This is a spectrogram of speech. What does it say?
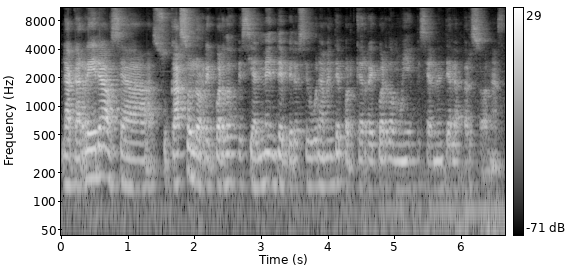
la carrera. O sea, su caso lo recuerdo especialmente, pero seguramente porque recuerdo muy especialmente a las personas.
